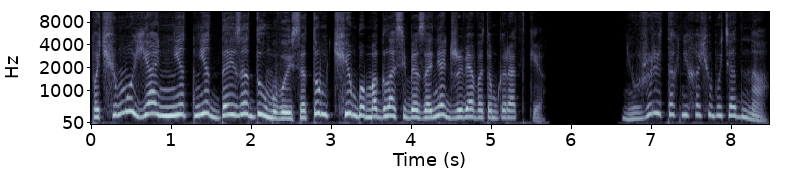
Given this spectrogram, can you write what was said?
Почему я нет-нет, да и задумываюсь о том, чем бы могла себя занять, живя в этом городке? Неужели так не хочу быть одна,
